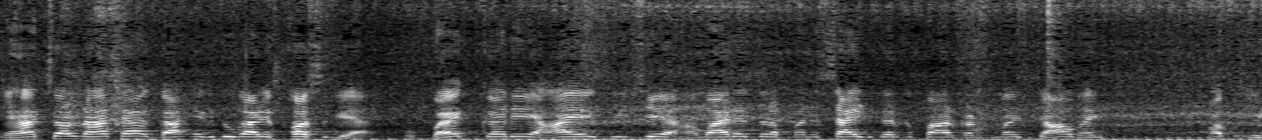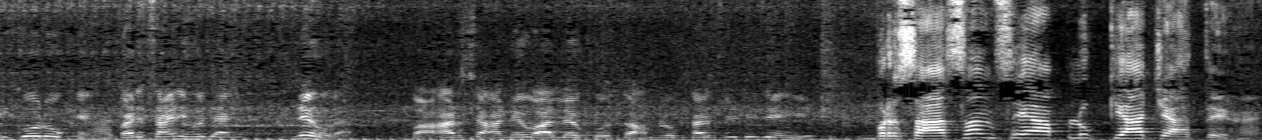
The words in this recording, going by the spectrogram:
यहाँ चल रहा था एक दो गाड़ी फंस गया। वो बैक करे आए पीछे हमारे तरफ़ मैंने साइड करके पार कर मैं चाहो भाई अब इनको रोकें परेशानी हो जाएगी। नहीं होगा बाहर से आने वाले को तो हम लोग फैसिलिटी देंगे। प्रशासन से आप लोग क्या चाहते हैं?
